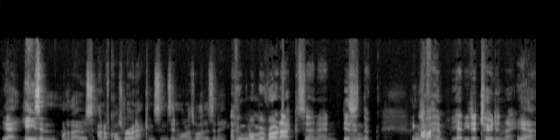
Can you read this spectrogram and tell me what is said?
Yeah, he's in one of those, and of course Rowan Atkinson's in one as well, isn't he? I think the one with Rowan Atkinson in isn't the. I think it's I- about him. Yeah, he did two, didn't he? Yeah,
